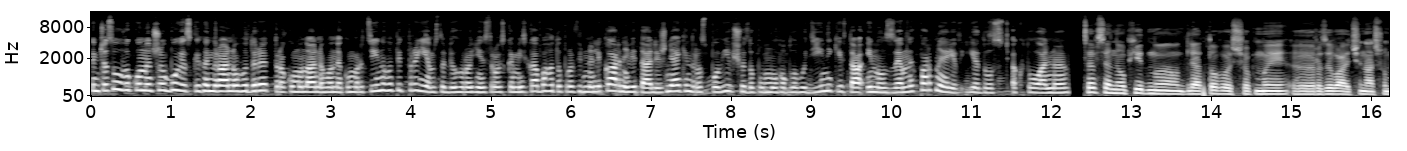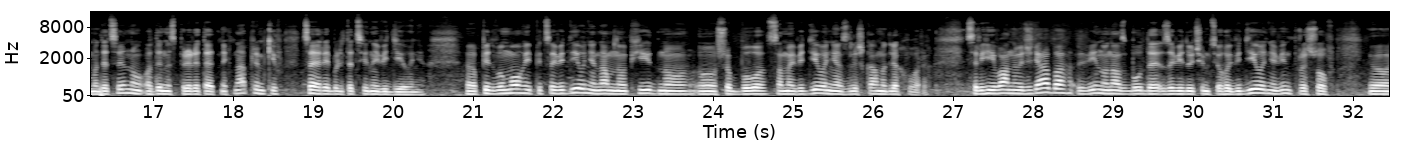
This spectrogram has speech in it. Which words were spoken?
Тимчасово виконуючи обов'язки генерального директора комунального некомерційного підприємства Білгородністровська міська багатопрофільна лікарня Віталій Жнякін розповів, що допомога благодійників та іноземних партнерів є досить актуальною. Це все необхідно для того, щоб ми, е, розвиваючи нашу медицину, один із пріоритетних напрямків це реабілітаційне відділення. Е, Під вимоги під це відділення нам необхідно, е, щоб було саме відділення з ліжками для хворих. Сергій Іванович Дяба, він у нас буде завідуючим цього відділення. Він пройшов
